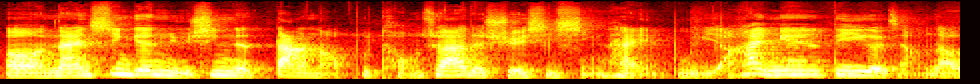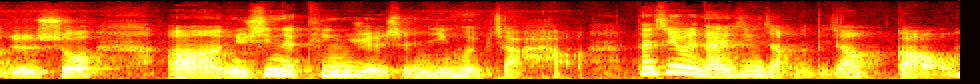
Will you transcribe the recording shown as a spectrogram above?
呃，男性跟女性的大脑不同，所以他的学习形态也不一样。它里面第一个讲到就是说，呃，女性的听觉神经会比较好。但是因为男性长得比较高，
